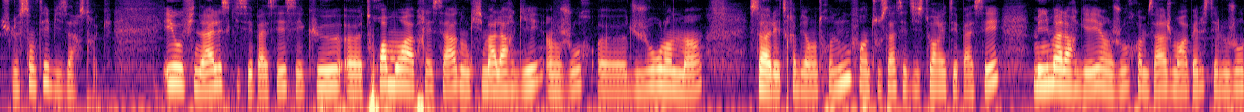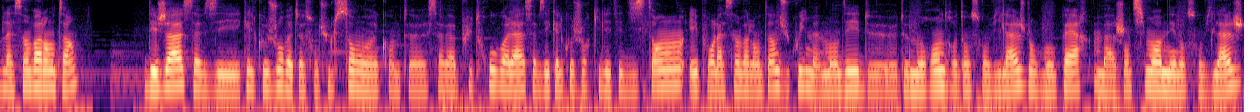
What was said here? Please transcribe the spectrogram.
je le sentais bizarre, ce truc. Et au final, ce qui s'est passé, c'est que euh, trois mois après ça, donc il m'a largué un jour, euh, du jour au lendemain. Ça allait très bien entre nous, enfin tout ça, cette histoire était passée. Mais il m'a largué un jour comme ça, je me rappelle, c'était le jour de la Saint-Valentin. Déjà, ça faisait quelques jours, bah, de toute façon tu le sens hein, quand euh, ça va plus trop, voilà, ça faisait quelques jours qu'il était distant. Et pour la Saint-Valentin, du coup, il m'a demandé de, me rendre dans son village. Donc mon père m'a gentiment amené dans son village.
